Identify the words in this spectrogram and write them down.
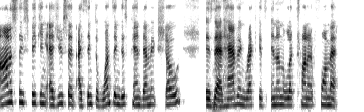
honestly speaking, as you said, I think the one thing this pandemic showed is mm-hmm. that having records in an electronic format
